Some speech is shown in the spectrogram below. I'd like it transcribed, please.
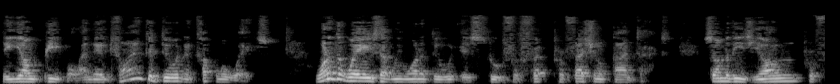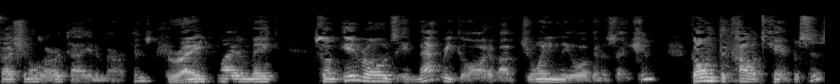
the young people, and they're trying to do it in a couple of ways. One of the ways that we want to do it is through prof- professional contacts. Some of these young professionals are Italian Americans, Right. we try to make some inroads in that regard about joining the organization, going to college campuses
